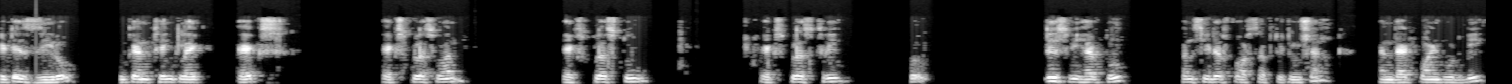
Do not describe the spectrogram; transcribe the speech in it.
it is 0 you can think like x x plus 1 x plus 2 x plus 3 so this we have to consider for substitution and that point would be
